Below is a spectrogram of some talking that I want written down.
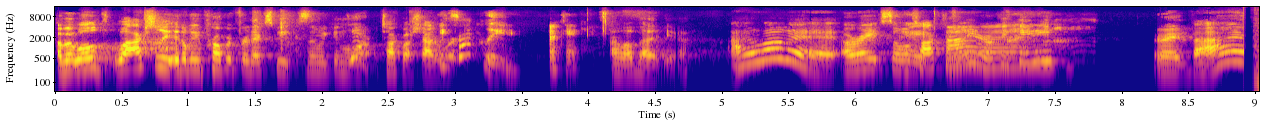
Uh, But we'll, well, actually, it'll be appropriate for next week because then we can Yeah. talk about shadow work. Exactly. Okay. I love that idea. I love it. All right, so we'll All talk right, to you later. Okay. Katie? All right, bye.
